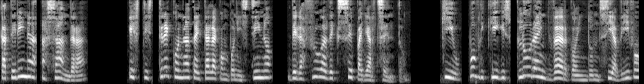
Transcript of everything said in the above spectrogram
Caterina Assandra estis tre konata itala componistino de la frua deksepa jarcento, kiu publikigis plurajn verkojn dum sia vivo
